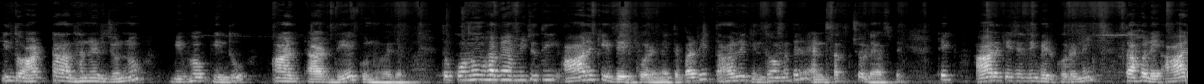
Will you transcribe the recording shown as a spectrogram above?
কিন্তু আটটা আধানের জন্য বিভব কিন্তু আট আট দিয়ে গুণ হয়ে যাবে। তো কোনোভাবে আমি যদি আর কে বের করে নিতে পারি, তাহলে কিন্তু আমাদের অ্যান্সার চলে আসবে। ঠিক আর কে যদি বের করে নিই, তাহলে আর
